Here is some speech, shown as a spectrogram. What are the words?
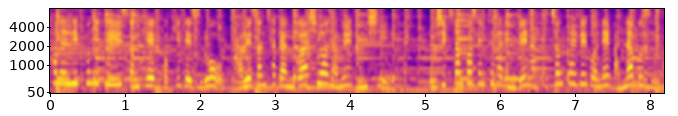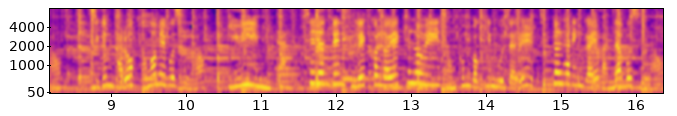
카멜리 포니테일 썬캡 버킷햇으로 자외선 차단과 시원함을 동시에 53% 할인된 9,800원에 만나보세요. 지금 바로 경험해보세요. 2위입니다. 세련된 블랙 컬러의 킬러웨이 정품 버킷 모자를 특별 할인가에 만나보세요.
